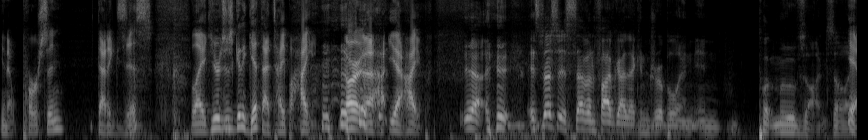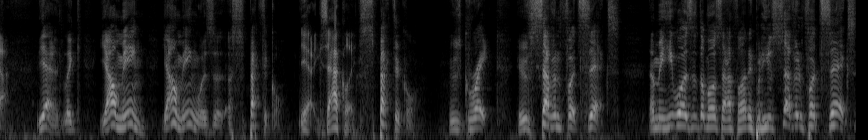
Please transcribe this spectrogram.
you know person that exists like you're just gonna get that type of hype or uh, yeah hype Yeah, especially a seven five guy that can dribble and, and put moves on. So like, Yeah. yeah, like Yao Ming. Yao Ming was a, a spectacle. yeah exactly Spectacle. He was great. He was seven foot six. I mean, he wasn't the most athletic, but he was seven foot six.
